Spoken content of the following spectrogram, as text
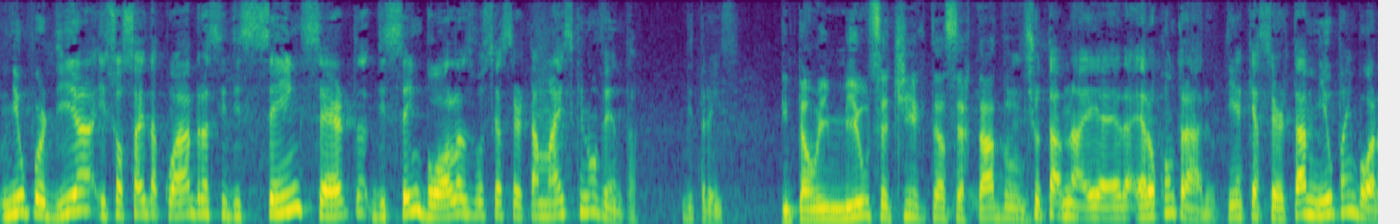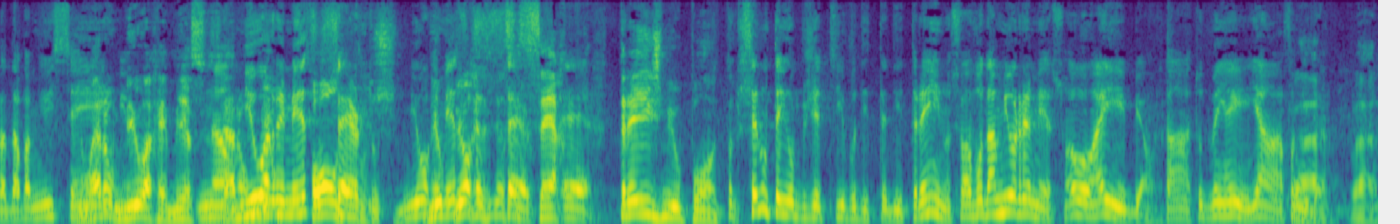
mil por dia e só sai da quadra se de 100 certa, de 100 bolas você acertar mais que 90 de 3. Então, em mil, você tinha que ter acertado. Chutar, não, é, era, era o contrário. Tinha que acertar mil para ir embora. Dava 1.100. Não eram mil arremessos, Não, eram mil arremessos pontos. certos. Mil arremessos certos, certos. é. Três mil pontos. Porque você não tem objetivo de, de treino, você fala, vou dar mil arremessos. Ô, aí, Biel, tá, tudo bem aí? E a família? Claro, claro.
